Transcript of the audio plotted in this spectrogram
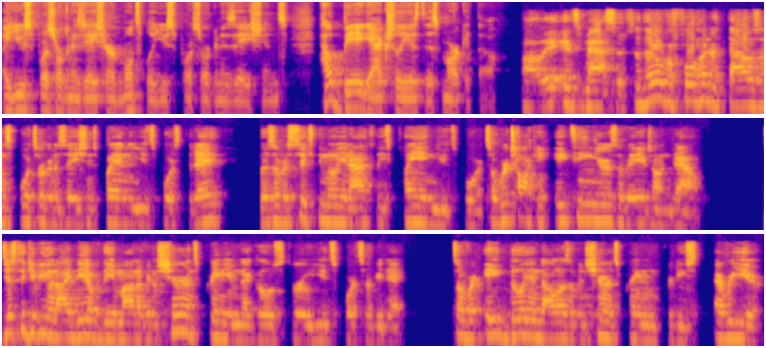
a youth sports organization or multiple youth sports organizations. How big actually is this market, though? Oh, it's massive. So there are over 400,000 sports organizations playing in youth sports today. There's over 60 million athletes playing youth sports. So we're talking 18 years of age on down just to give you an idea of the amount of insurance premium that goes through youth sports every day. It's over $8 billion of insurance premium produced every year.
